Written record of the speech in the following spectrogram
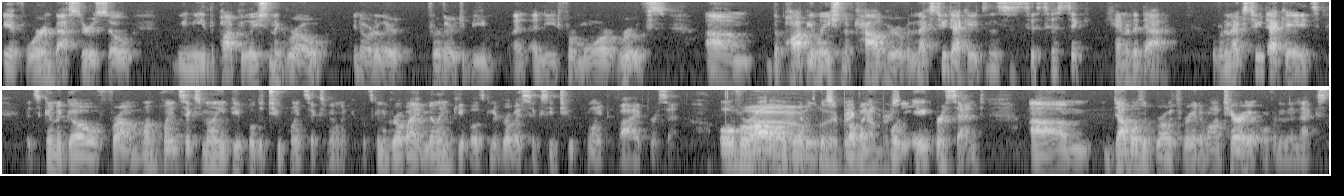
If we're investors, so we need the population to grow in order there, for there to be a, a need for more roofs. Um, the population of Calgary over the next two decades, and this is Statistic Canada data, over the next two decades, it's going to go from 1.6 million people to 2.6 million people. It's going to grow by a million people. It's going to grow by 62.5 percent. Overall, wow, going to grow by 48%, um, double the growth rate of Ontario over the next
